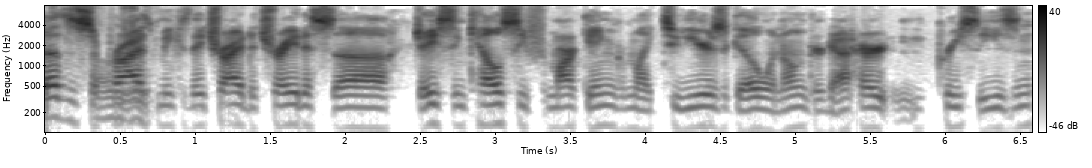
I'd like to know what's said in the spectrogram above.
Doesn't surprise me because they tried to trade us uh, Jason Kelce for Mark Ingram like two years ago when Unger got hurt in preseason.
